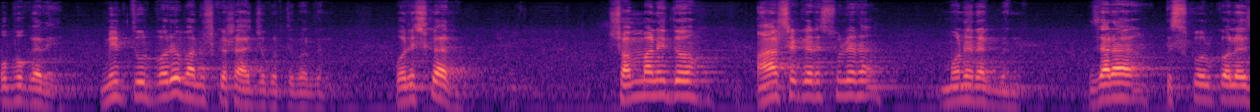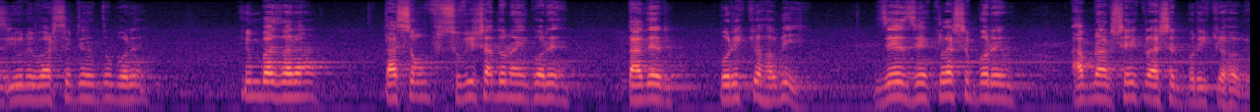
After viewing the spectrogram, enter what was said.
উপকারী। মৃত্যুর পরেও মানুষকে সাহায্য করতে পারবেন। পরিষ্কার। সম্মানিত আশেকের স্কুলেরা মনে রাখবেন, যারা স্কুল, কলেজ, ইউনিভার্সিটিতে পড়ে, কিংবা যারা তার সব সুফি সাধনাই করে, তাদের পরীক্ষা হবেই। যে যে ক্লাসে পড়ে আপনার সেই ক্লাসের পরীক্ষা হবে।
